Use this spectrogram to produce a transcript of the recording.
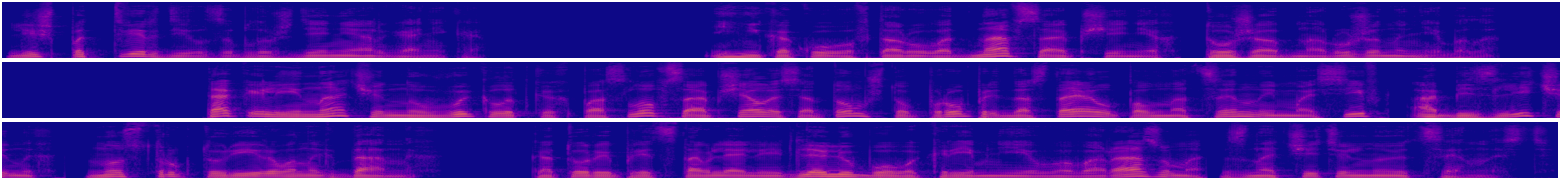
лишь подтвердил заблуждение органика. И никакого второго дна в сообщениях тоже обнаружено не было. Так или иначе, но в выкладках послов сообщалось о том, что ПРО предоставил полноценный массив обезличенных, но структурированных данных, которые представляли для любого кремниевого разума значительную ценность.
